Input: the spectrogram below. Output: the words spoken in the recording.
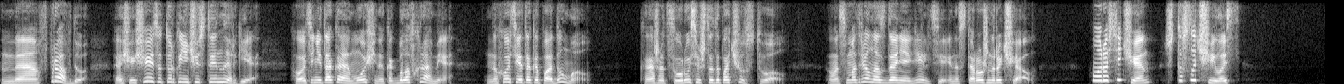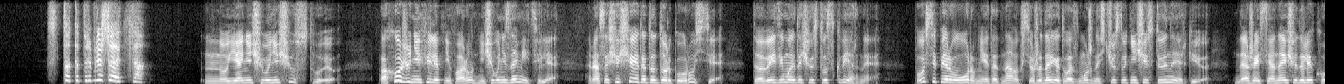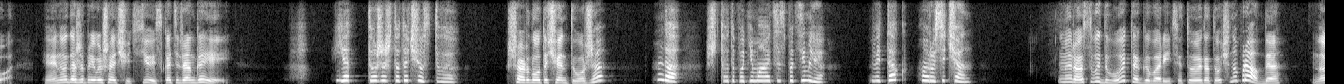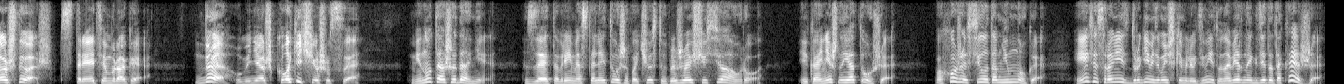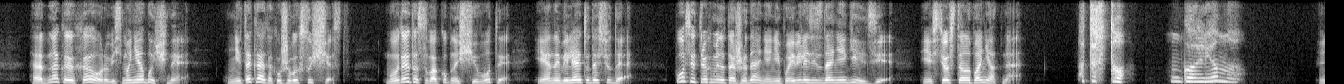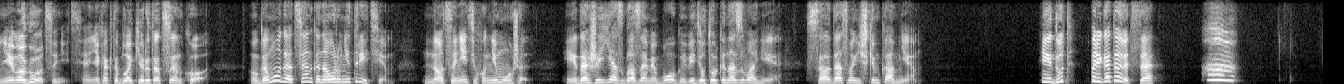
Да, вправду. Ощущается только нечистая энергия. Хоть и не такая мощная, как была в храме. Но хоть я так и подумал... Кажется, Уруси что-то почувствовал. Он смотрел на здание гильдии и настороженно рычал. «Уруси-чен, что случилось?» Что-то приближается. Но я ничего не чувствую. Похоже, ни Филипп, ни Фарун ничего не заметили. Раз ощущает это только у Руси, то, видимо, это чувство скверное. После первого уровня этот навык все же дает возможность чувствовать нечистую энергию, даже если она еще далеко. И оно даже превышает чутье Искатель ранга Эй. Я тоже что-то чувствую. Шарлотта Чан тоже? Да, что-то поднимается из-под земли. Ведь так, Русичан? Раз вы двое так говорите, то это точно правда. Ну что ж, встретим врага. Да, у меня аж кулаки чешутся. Минута ожидания. За это время остальные тоже почувствовали приближающуюся ауру. И, конечно, я тоже. Похоже, силы там немного. Если сравнить с другими демоническими людьми, то, наверное, где-то такая же. Однако их аура весьма необычная. Не такая, как у живых существ. Вот эта совокупность чего-то, и она виляет туда-сюда. После трех минут ожидания они появились из здания гильдии, и все стало понятно. Это что, голема? Не могу оценить, они как-то блокируют оценку. У Гамуда оценка на уровне третьем, но оценить их он не может. И даже я с глазами бога видел только название — «Солдат с магическим камнем». «Идут? Приготовиться!» Ам,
